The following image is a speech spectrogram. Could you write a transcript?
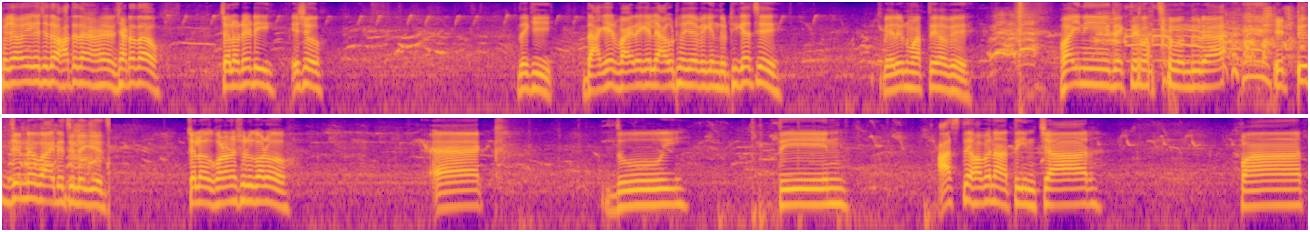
সোজা হয়ে গেছে দাও হাতে ঝাঁটা দাও। চলো রেডি এসো। দেখি, দাগের বাইরে গেলে আউট হয়ে যাবে কিন্তু, ঠিক আছে? বেলুন মারতে হবে। হয়নি, দেখতে পাচ্ছ বন্ধুরা, একটুর জন্য বাইরে চলে গিয়েছে। চলো, ঘোরানো শুরু করো। এক, দুই, তিন, আসতে হবে না, তিন, চার, পাঁচ,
